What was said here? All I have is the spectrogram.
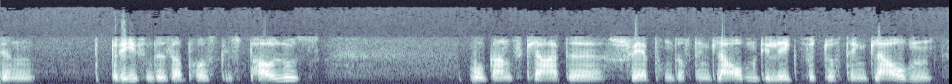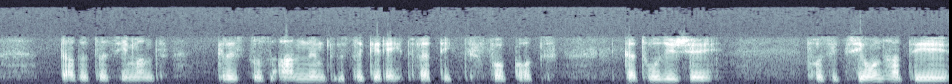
den Briefen des Apostels Paulus, wo ganz klar der Schwerpunkt auf den Glauben gelegt wird. Durch den Glauben, dadurch, dass jemand Christus annimmt, ist er gerechtfertigt vor Gott. Die katholische Position hat die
